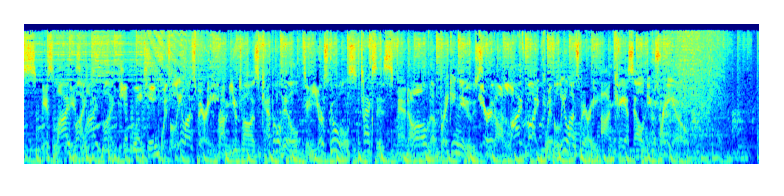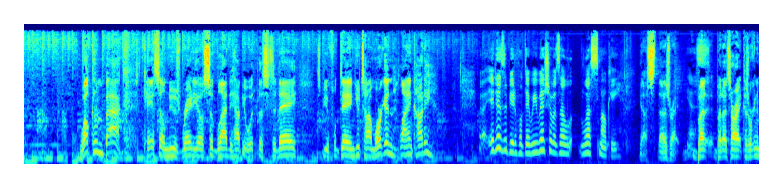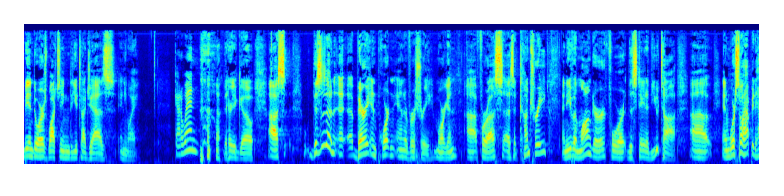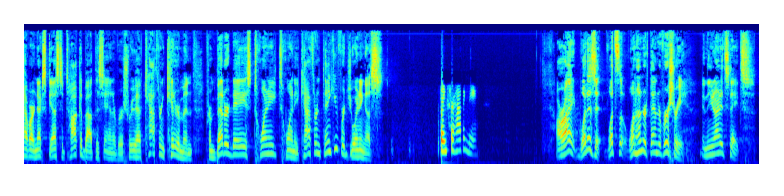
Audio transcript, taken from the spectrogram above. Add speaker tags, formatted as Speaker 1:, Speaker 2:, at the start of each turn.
Speaker 1: This is Live Mic.
Speaker 2: Live Mic. Check one, two.
Speaker 1: With Lee Lonsberry. From Utah's Capitol Hill to your schools, taxes, and all the breaking news. Hear it on Live Mic with Lee Lonsberry on KSL News Radio.
Speaker 3: Welcome back, KSL News Radio. So glad to have you with us today. It's a beautiful day in Utah. Morgan, Lyon Cotti?
Speaker 4: It is a beautiful day. We wish it was a less smoky.
Speaker 3: Yes, that is right.
Speaker 4: Yes.
Speaker 3: But but it's all right because we're going to be indoors watching the Utah Jazz anyway.
Speaker 4: Got to win.
Speaker 3: there you go. Uh, so this is a, a, very important anniversary, Morgan, uh, for us as a country, and even longer for the state of Utah. Uh, and we're so happy to have our next guest to talk about this anniversary. We have Catherine Kitterman from Better Days 2020. Catherine, thank you for joining us.
Speaker 5: Thanks for having me.
Speaker 3: All right, what is it? What's the 100th anniversary in the United States?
